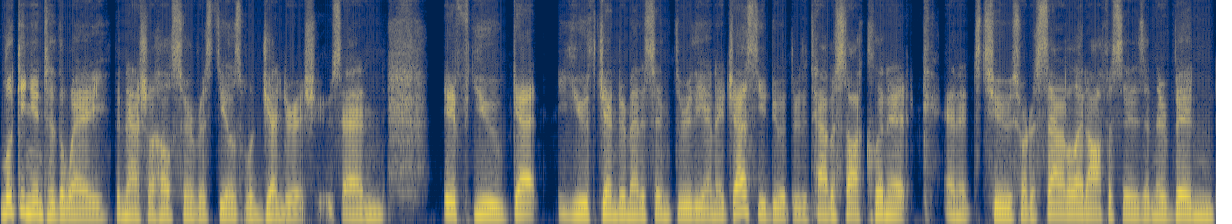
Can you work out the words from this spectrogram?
looking into the way the National Health Service deals with gender issues. And if you get youth gender medicine through the NHS, you do it through the Tavistock Clinic and it's two sort of satellite offices and there've been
